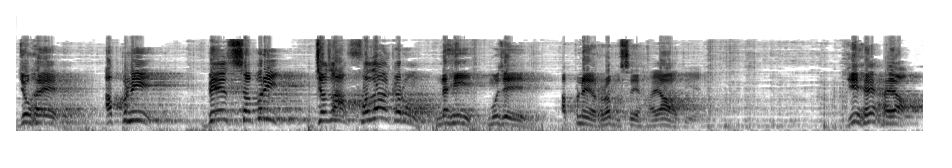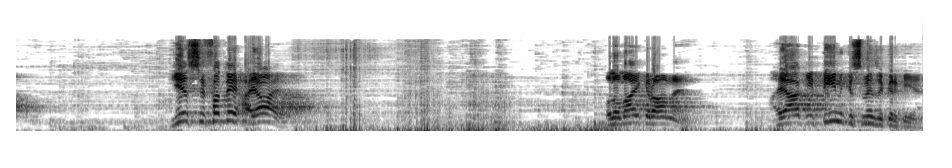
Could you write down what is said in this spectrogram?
جو ہے اپنی بے صبری، جزا فضا کروں۔ نہیں، مجھے اپنے رب سے حیا آتی ہے۔ یہ ہے حیا۔ یہ صفت حیا ہے۔ علماء کرام ہیں۔ حیا کی تین قسمیں ذکر کی ہیں۔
